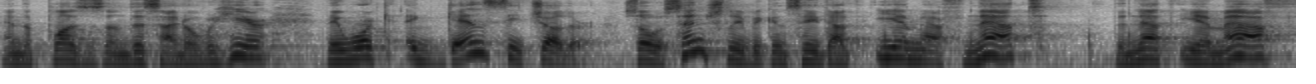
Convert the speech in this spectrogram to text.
and the plus is on this side over here, they work against each other. So essentially we can say that EMF net, the net EMF,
